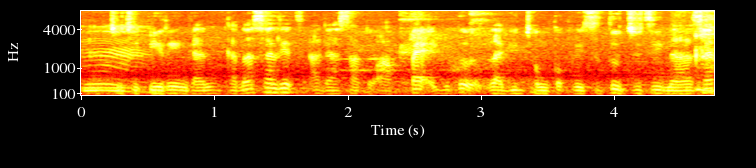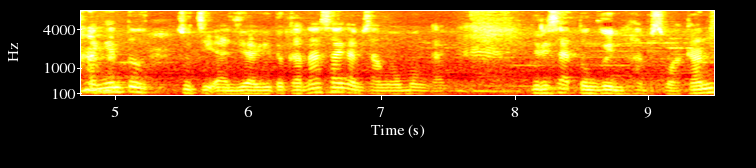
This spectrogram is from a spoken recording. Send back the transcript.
Hmm. cuci piring kan. Karena saya lihat ada satu apek gitu lagi jongkok di situ cuci. Nah saya pengen tuh cuci aja gitu karena saya nggak bisa ngomong kan. Hmm. jadi saya tungguin habis makan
